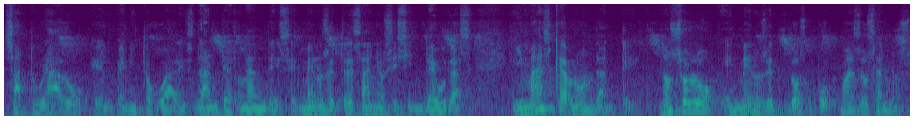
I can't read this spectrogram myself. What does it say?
saturado el Benito Juárez, Dante Hernández, en menos de tres años y sin deudas. Y más cabrón, Dante, no solo en menos de dos, más de dos años,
